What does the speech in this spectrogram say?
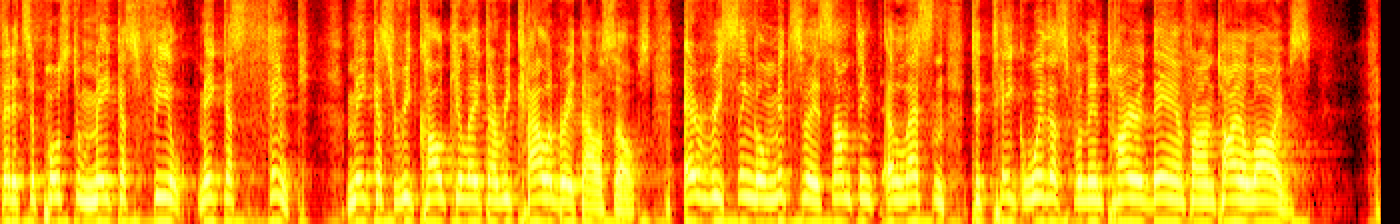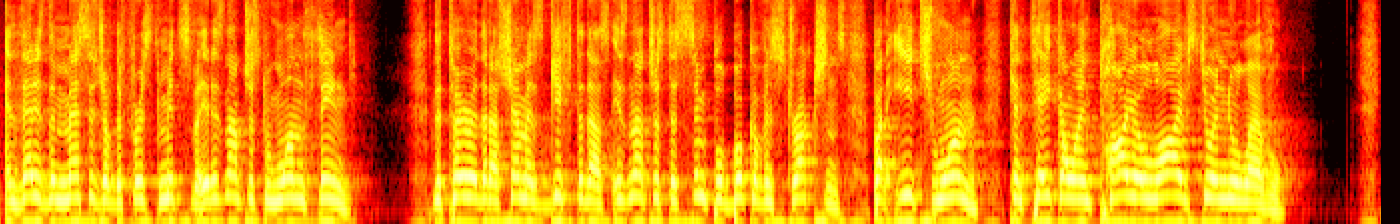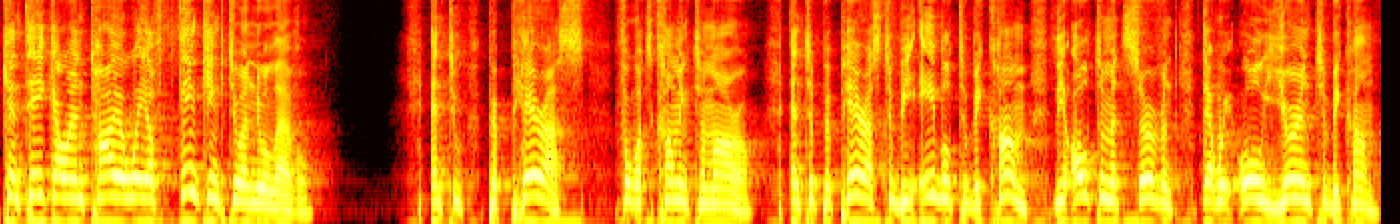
That it's supposed to make us feel, make us think, make us recalculate and recalibrate ourselves. Every single mitzvah is something, a lesson to take with us for the entire day and for our entire lives. And that is the message of the first mitzvah. It is not just one thing. The Torah that Hashem has gifted us is not just a simple book of instructions, but each one can take our entire lives to a new level, can take our entire way of thinking to a new level and to prepare us for what's coming tomorrow and to prepare us to be able to become the ultimate servant that we all yearn to become.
